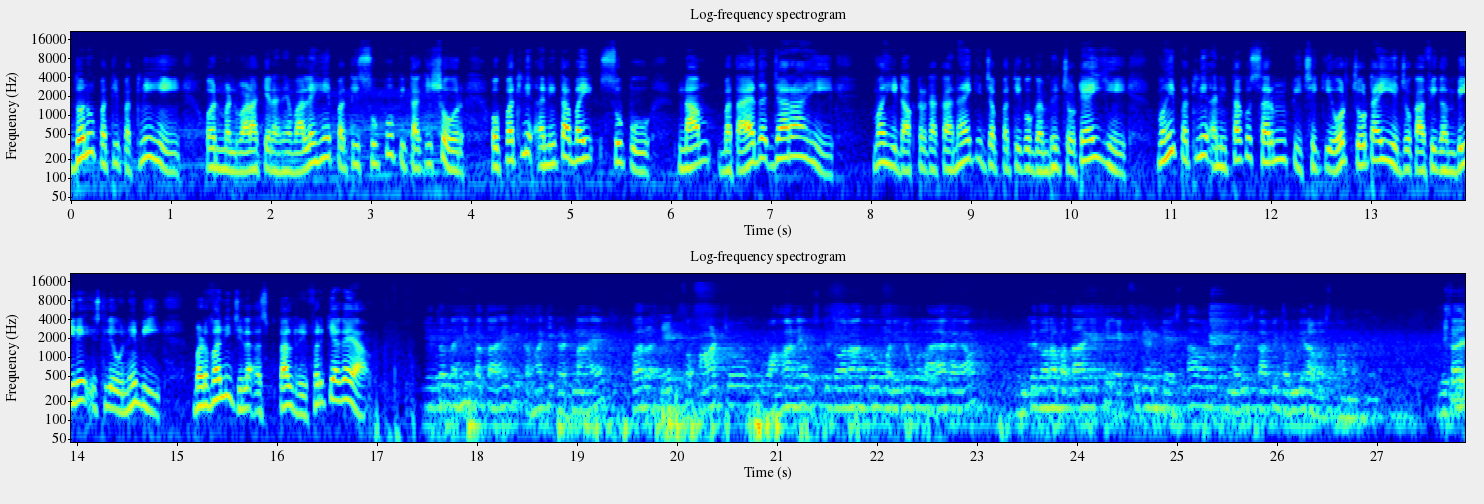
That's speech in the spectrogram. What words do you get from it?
दोनों पति पत्नी हैं और मंडवाड़ा के रहने वाले हैं पति सुपू पिता किशोर और पत्नी अनिताबाई सुपू। नाम बताया जा रहा है। वहीं डॉक्टर का कहना है कि जब पति को गंभीर चोटें आई है वहीं पत्नी अनीता को सर में पीछे की ओर चोट आई है जो काफ़ी गंभीर है इसलिए उन्हें भी बड़वानी जिला अस्पताल रेफर किया गया। ये तो नहीं पता है कि कहाँ की घटना है पर 108 जो वाहन है उसके द्वारा दो मरीजों को लाया गया। उनके द्वारा बताया गया कि एक्सीडेंट केस था और मरीज़ काफ़ी गंभीर अवस्था में थे। जिसमें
